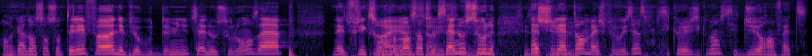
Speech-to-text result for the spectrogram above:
en regardant sur son téléphone et puis au bout de deux minutes, ça nous saoule, on zappe. Netflix, on commence un truc, ça nous saoule. Là, je suis là-dedans, bah, je peux vous dire, psychologiquement, c'est dur en fait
